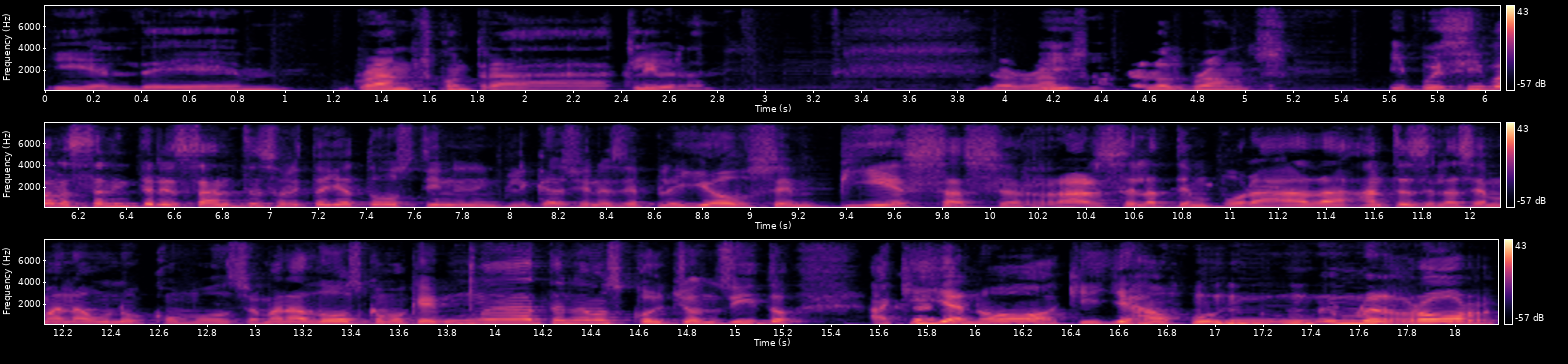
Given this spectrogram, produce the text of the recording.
y el de mm, Rams contra Cleveland. Los Rams contra los Browns. Y pues sí, van a estar interesantes. Ahorita ya todos tienen implicaciones de playoffs. Empieza a cerrarse la temporada. Antes de la semana 1, como semana 2, como que ah, tenemos colchoncito. Aquí ya no, aquí ya un, error.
